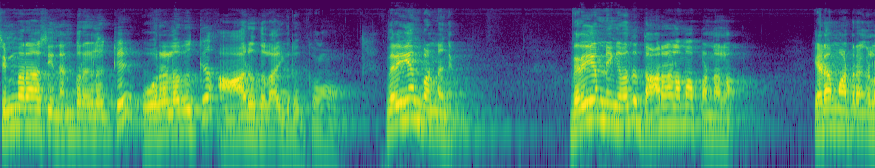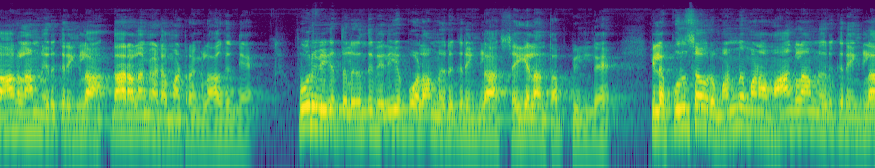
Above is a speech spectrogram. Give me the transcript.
சிம்மராசி நண்பர்களுக்கு ஓரளவுக்கு ஆறுதலாக இருக்கும். விரயம் பண்ணுங்க. விரயம் நீங்கள் வந்து தாராளமாக பண்ணலாம். இடமாற்றங்கள் ஆகலாம்னு இருக்கிறீங்களா? தாராளமாக இடமாற்றங்கள் ஆகுங்க. பூர்வீகத்திலிருந்து வெளியே போகலாம்னு இருக்கிறீங்களா? செய்யலாம் தப்பில்லை. இல்லை புதுசாக ஒரு மண்ணு மனம் வாங்கலாம்னு இருக்கிறீங்களா?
